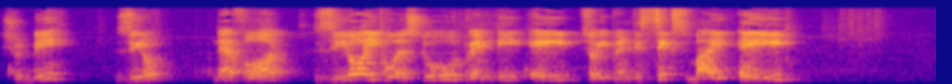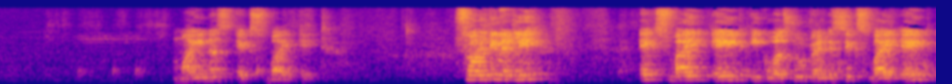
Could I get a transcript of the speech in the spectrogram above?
should be 0. Therefore, 0 equals to 28, sorry, 26 by 8 minus x by 8. So ultimately, x by 8 equals to 26 by 8.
